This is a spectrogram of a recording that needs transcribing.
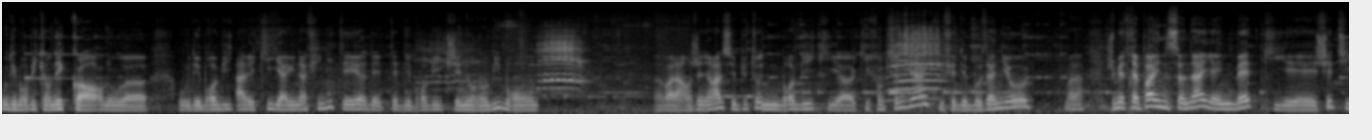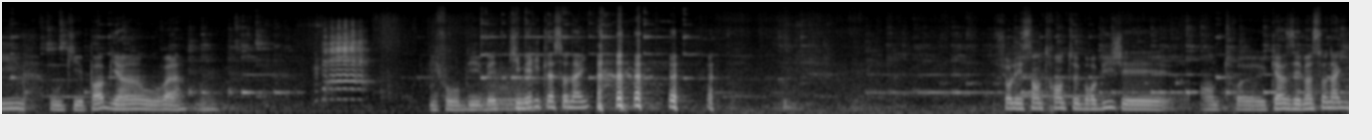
ou des brebis qui ont des cornes, ou, euh, des brebis avec qui il y a une affinité, peut-être des brebis que j'ai au biberon. Euh, voilà, en général c'est plutôt une brebis qui, euh, fonctionne bien, qui fait des beaux agneaux. Je mettrai pas une sonnaille à une bête qui est chétive, ou qui est pas bien, ou voilà. Il faut bêtes qui méritent la sonnaille. Sur les 130 brebis, j'ai entre 15 et 20 sonnailles.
